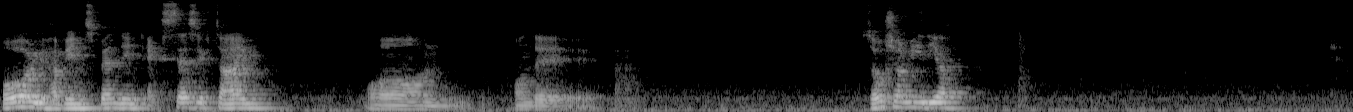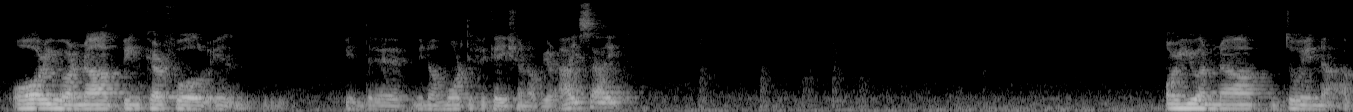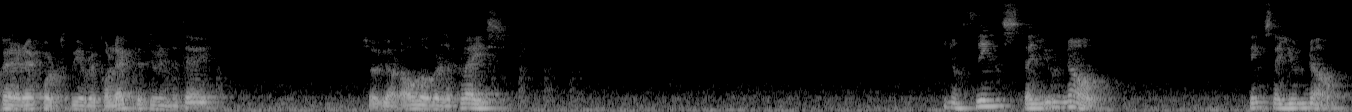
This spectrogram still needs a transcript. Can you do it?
Or you have been spending excessive time on on the social media or you are not being careful in in the you know mortification of your eyesight or you are not doing a better effort to be recollected during the day. So you are all over the place. You know, things that you know, things that you know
